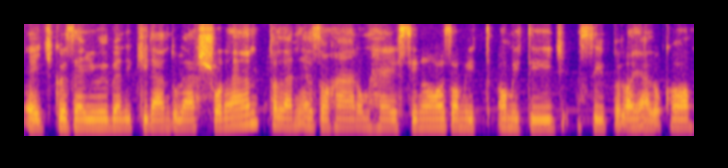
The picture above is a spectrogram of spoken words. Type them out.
egy közeljövőbeli kirándulás során. Talán ez a három helyszín az, amit, amit így szépből ajánlok a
